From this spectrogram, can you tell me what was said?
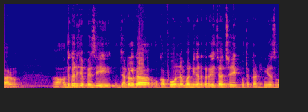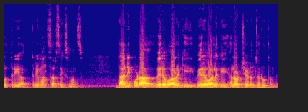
కారణం. అందుకని చెప్పేసి జనరల్గా ఒక ఫోన్ నెంబర్ని కనుక రీఛార్జ్ చేయకపోతే కంటిన్యూస్గా three three months or six months దాన్ని కూడా వేరే వారికి వేరే వాళ్ళకి అలాట్ చేయడం జరుగుతుంది.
